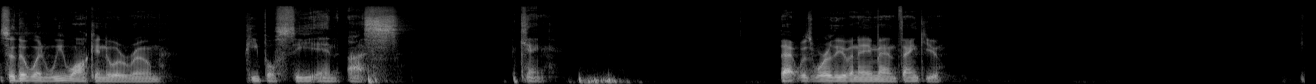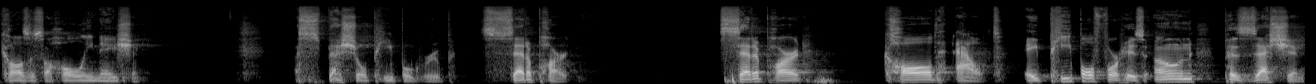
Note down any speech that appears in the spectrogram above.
So that when we walk into a room, people see in us the king. That was worthy of an amen. Thank you. Calls us a holy nation, a special people group set apart set apart, called out, a people for his own possession.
